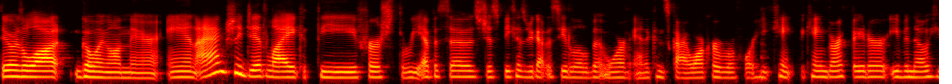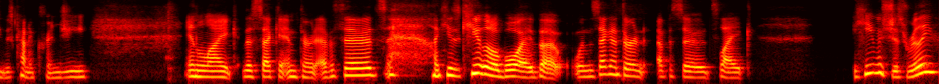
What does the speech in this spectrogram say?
There was a lot going on there, and I actually did like the first three episodes just because we got to see a little bit more of Anakin Skywalker before he came, became Darth Vader, even though he was kind of cringy in like the second and third episodes. Like he's a cute little boy, but when the second and third episodes, like he was just really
